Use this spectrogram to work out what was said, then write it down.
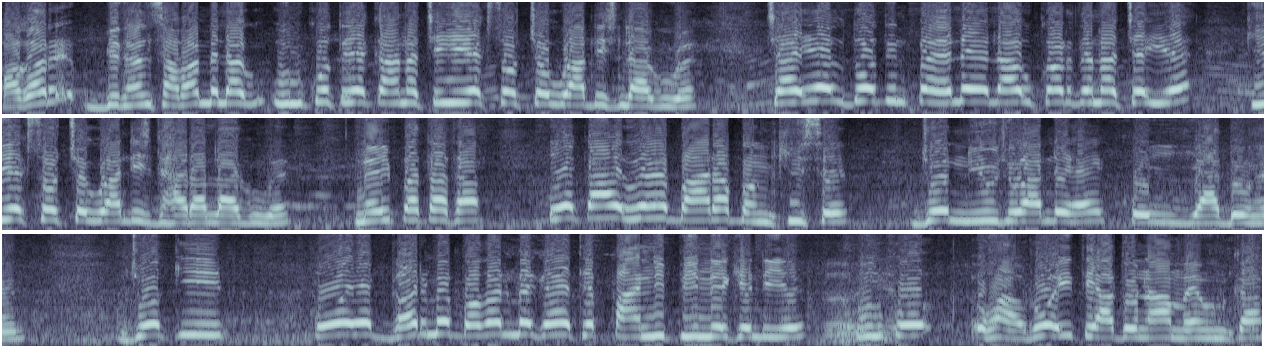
अगर विधानसभा में लागू उनको तो ये कहना चाहिए एक सौ चौवालीस लागू है। चाहे एक दो दिन पहले लागू कर देना चाहिए कि एक सौ चौवालीस धारा लागू है। नहीं पता था। एक आए हुए हैं बाराबंकी से, जो न्यूज़ वाले हैं, कोई यादव हैं, जो कि वो एक घर में बगल में गए थे पानी पीने के लिए। उनको हाँ रोहित यादव नाम है उनका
